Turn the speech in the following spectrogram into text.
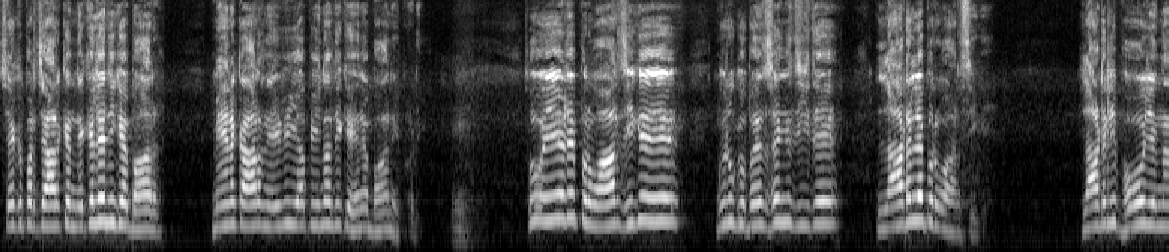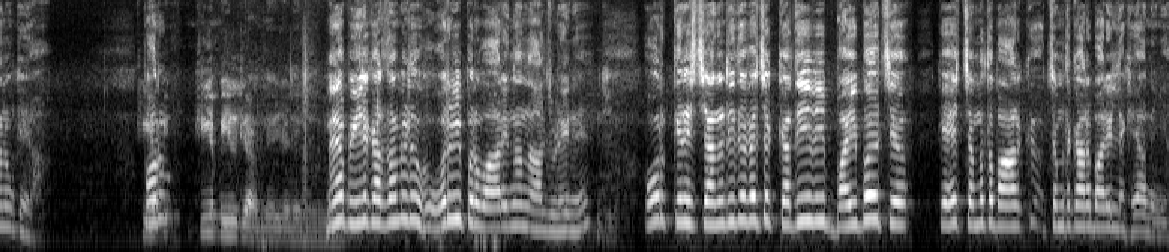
ਸਿੱਖ ਪ੍ਰਚਾਰਕ ਨਿਕਲੇ ਨਹੀਂ ਗਏ ਬਾਹਰ। ਮੇਨ ਕਾਰਨ ਇਹ ਵੀ ਆ ਵੀ ਇਹਨਾਂ ਦੀ ਕਿਸੇ ਨੇ ਬਾਹ ਨਹੀਂ ਫੜੀ। ਸੋ ਇਹ ਜਿਹੜੇ ਪਰਿਵਾਰ ਸੀਗੇ ਇਹ ਗੁਰੂ ਗੋਬਿੰਦ ਸਿੰਘ ਜੀ ਦੇ ਲਾਡਲੇ ਪਰਿਵਾਰ ਸੀਗੇ। ਲਾਡਲੀ ਫੌਜ ਇਹਨਾਂ ਨੂੰ ਕਿਹਾ। ਕੀ ਅਪੀ- ਕੀ ਅਪੀਲ ਕਰਦੇ ਹੋ ਜਿਹੜੇ ਹੋਰ ਮੈਂ ਅਪੀਲ ਕਰਦਾ ਵੀ ਜਿਹੜੇ ਹੋਰ ਵੀ ਪਰਿਵਾਰ ਇਹਨਾਂ ਨਾਲ ਜੁੜੇ ਨੇ ਔਰ ਕ੍ਰਿਸਚੀਅਨਿਟੀ ਦੇ ਵਿੱਚ ਕਦੀ ਵੀ ਬਾਈਬਲ 'ਚ ਕਿਸੇ ਚਮਤਕਾਰ ਚਮਤਕਾਰ ਬਾਰੇ ਲਿਖਿਆ ਨਹੀਂ ਆ।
